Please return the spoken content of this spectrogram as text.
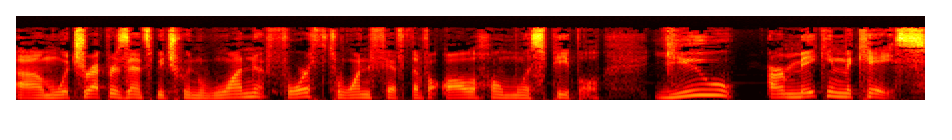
um, which represents between one fourth to one fifth of all homeless people. You are making the case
